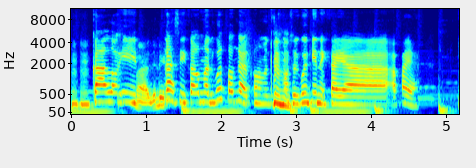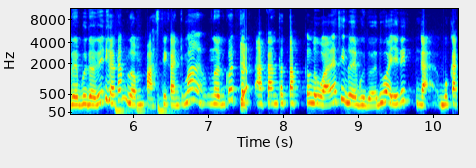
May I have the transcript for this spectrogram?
mhm. kalau itu Nah jadi Enggak sih, kalau menurut gue kalau enggak, kalau menurut maksud gue gini, kayak apa ya? 2022 juga kan belum pasti kan, cuma menurut gue tet- akan tetap keluarnya sih 2022, jadi nggak bukan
